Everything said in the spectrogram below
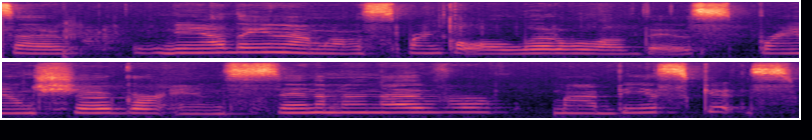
So now then I'm going to sprinkle a little of this brown sugar and cinnamon over my biscuits.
